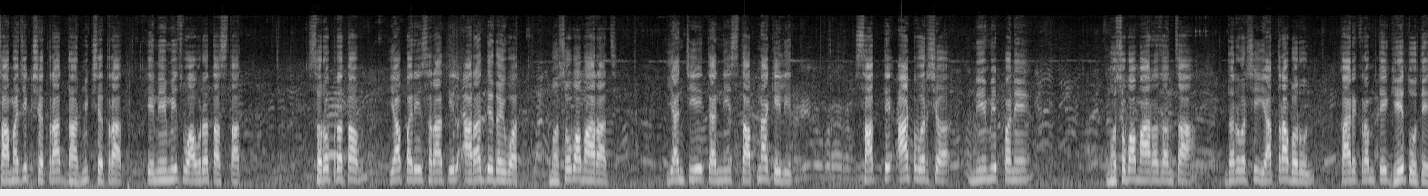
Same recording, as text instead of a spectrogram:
सामाजिक क्षेत्रात धार्मिक क्षेत्रात ते नेहमीच वावरत असतात. सर्वप्रथम या परिसरातील आराध्य दैवत म्हसोबा महाराज यांची त्यांनी स्थापना केली सात ते आठ वर्ष नियमितपणे म्हसोबा महाराजांचा दरवर्षी यात्रा भरून कार्यक्रम ते घेत होते.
